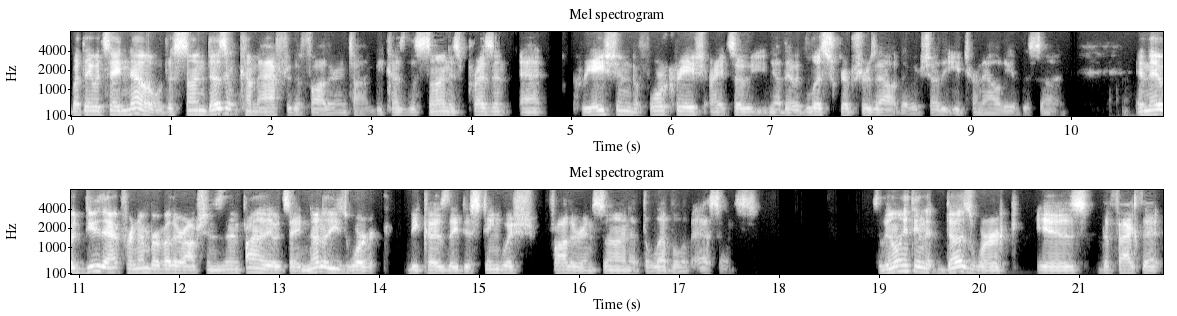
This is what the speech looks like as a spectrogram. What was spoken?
But they would say, no, the son doesn't come after the father in time because the son is present at creation, before creation, right? So, you know, they would list scriptures out that would show the eternality of the Son. And they would do that for a number of other options. And then finally, they would say none of these work because they distinguish Father and Son at the level of essence. So, the only thing that does work is the fact that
